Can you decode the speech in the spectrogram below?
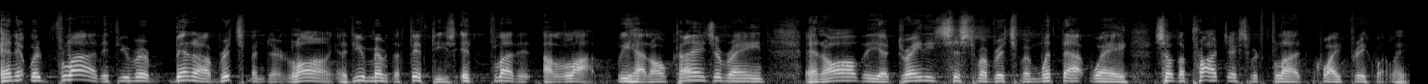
And it would flood if you've ever been a Richmonder long, and if you remember the 50s, it flooded a lot. We had all kinds of rain, and all the uh, drainage system of Richmond went that way, so the projects would flood quite frequently.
